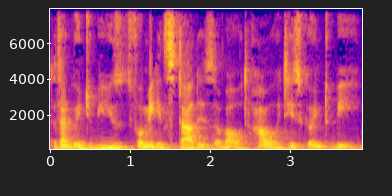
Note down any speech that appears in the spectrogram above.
that are going to be used for making studies about how it is going to be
